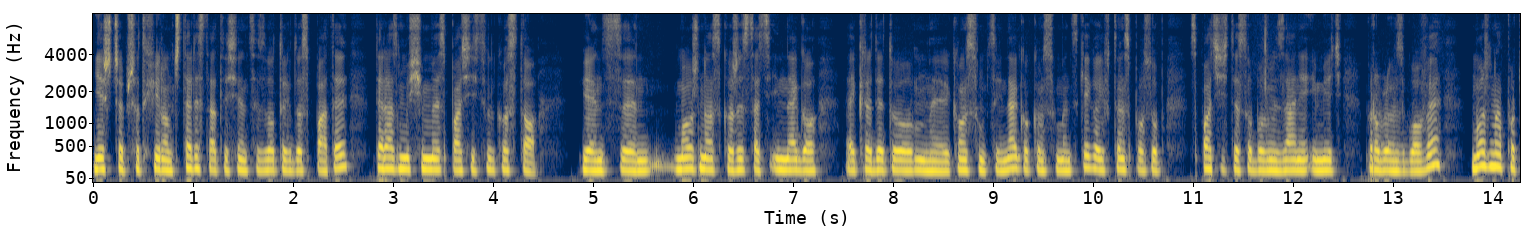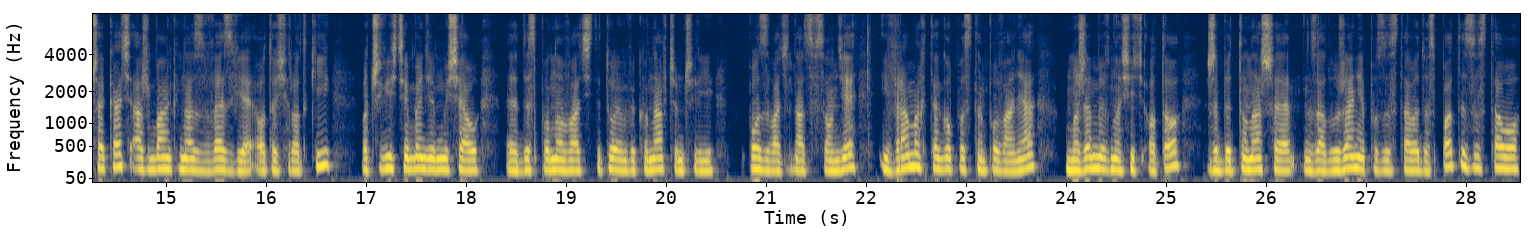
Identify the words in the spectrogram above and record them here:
jeszcze przed chwilą 400 tysięcy złotych do spłaty, teraz musimy spłacić tylko 100. więc y, można skorzystać z innego e, kredytu konsumpcyjnego, konsumenckiego i w ten sposób spłacić te zobowiązanie i mieć problem z głowy. Można poczekać, aż bank nas wezwie o te środki. Oczywiście będzie musiał e, dysponować tytułem wykonawczym, czyli pozwać nas w sądzie i w ramach tego postępowania możemy wnosić o to, żeby to nasze zadłużenie pozostałe do spłaty zostało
